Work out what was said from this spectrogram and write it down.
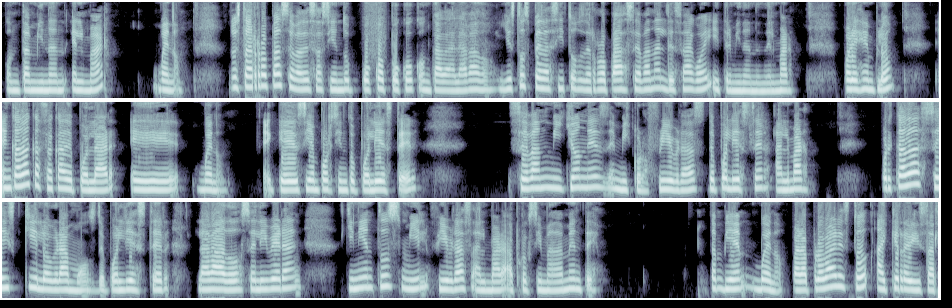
contaminan el mar? Bueno, nuestra ropa se va deshaciendo poco a poco con cada lavado y estos pedacitos de ropa se van al desagüe y terminan en el mar. Por ejemplo, en cada casaca de polar, eh, bueno, eh, que es 100% poliéster, se van millones de microfibras de poliéster al mar. Por cada 6 kilogramos de poliéster lavado se liberan 500.000 fibras al mar aproximadamente. También, bueno, para probar esto hay que revisar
